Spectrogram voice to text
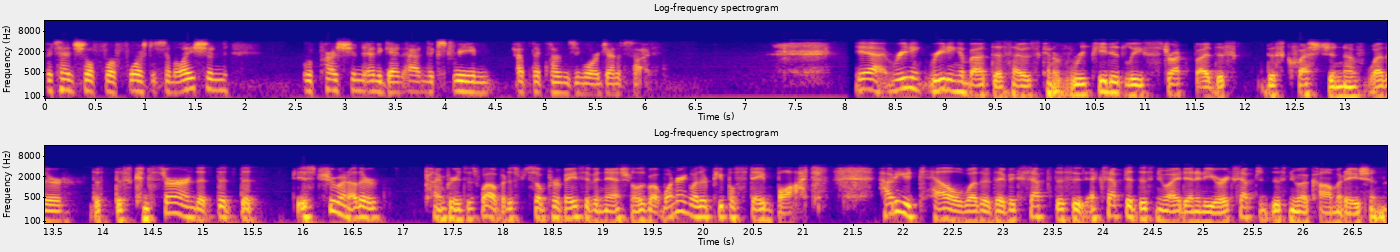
potential for forced assimilation, repression, and again, at an extreme, ethnic cleansing or genocide. Yeah, reading reading about this, I was kind of repeatedly struck by this this question of whether the, this concern that, that that is true in other time periods as well, but it's so pervasive in nationalism about wondering whether people stay bought. How do you tell whether they've accept this, accepted this new identity or accepted this new accommodation,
